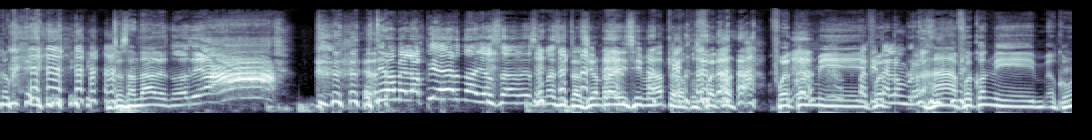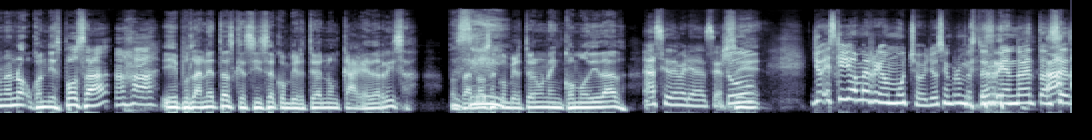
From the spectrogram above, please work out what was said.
Entonces andaba desnudo así, ¡ah! Estírame la pierna, ya sabes, una situación rarísima, pero pues fue con, fue con mi. Patita fue, al hombro. Ajá, fue con mi, con una, no- con mi esposa. Ajá. Y pues la neta es que sí se convirtió en un cague de risa. O sea, no se convirtió en una incomodidad. Así debería de ser. Sí. Yo, es que yo me río mucho, yo siempre me estoy riendo, entonces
